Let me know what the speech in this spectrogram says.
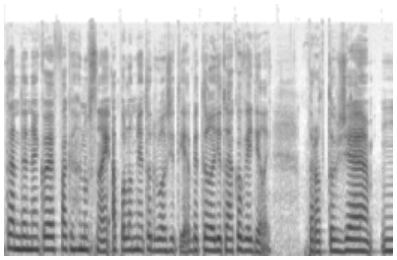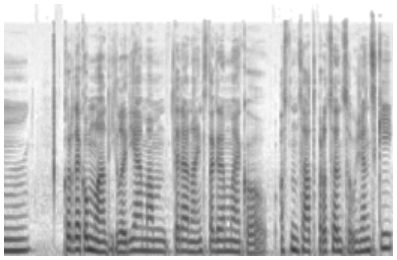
ten den jako je fakt hnusný a podle mě je to důležité, aby ty lidi to jako věděli. Protože mm, kort jako mladý lidi, já mám teda na Instagramu jako 80% jsou ženský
